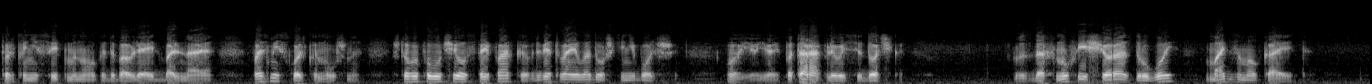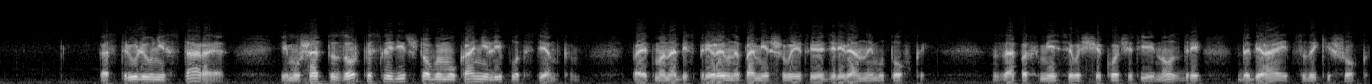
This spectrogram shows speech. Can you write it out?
«Только не сыпь много», — добавляет больная. «Возьми сколько нужно. Чтобы получилось припарка, в две твои ладошки, не больше. Ой-ой-ой, поторапливайся, дочка». Вздохнув еще раз другой, мать замолкает. Кастрюля у них старая, и Мушетта зорко следит, чтобы мука не липла к стенкам, поэтому она беспрерывно помешивает ее деревянной мутовкой. Запах месива щекочет ей ноздри, добирается до кишок.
